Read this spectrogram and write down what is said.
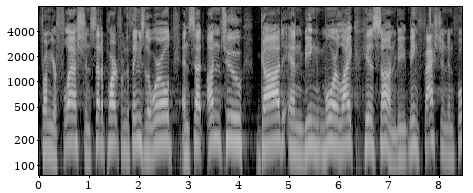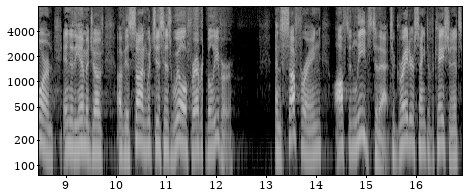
from your flesh and set apart from the things of the world and set unto God and being more like His Son, be, being fashioned and formed into the image of, of His Son, which is His will for every believer. And suffering often leads to that, to greater sanctification. It's,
